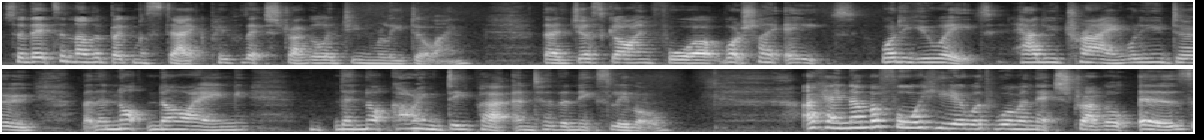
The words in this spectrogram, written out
So that's another big mistake people that struggle are generally doing. They're just going for what should I eat? What do you eat? How do you train? What do you do? But they're not knowing, they're not going deeper into the next level. Okay, number four here with women that struggle is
